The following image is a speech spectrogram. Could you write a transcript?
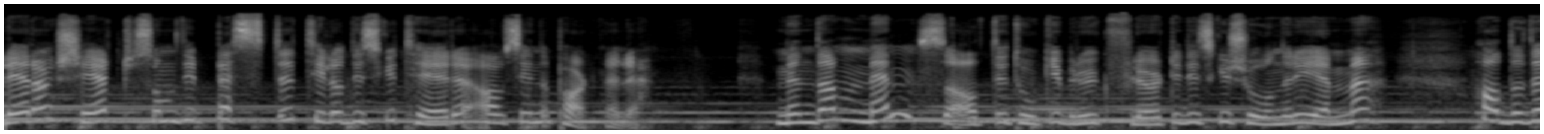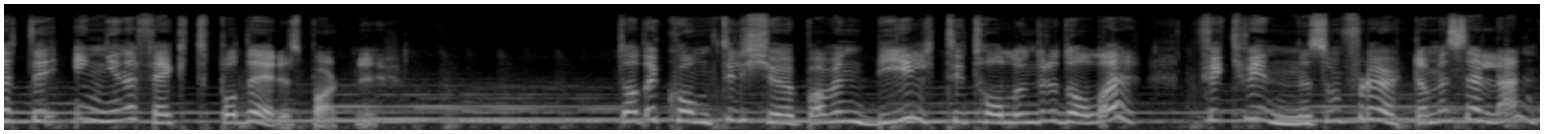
ble rangert som de beste til å diskutere av sine partnere. Men da menn sa at de tok i bruk flørt i diskusjoner i hjemmet, hadde dette ingen effekt på deres partner. Da det kom til kjøp av en bil til 1200 dollar, fikk kvinnene som flørta med selgeren,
